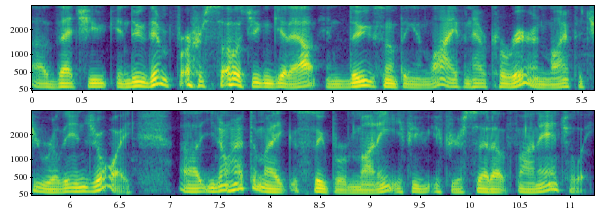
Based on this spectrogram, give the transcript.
uh, that you can do them first so that you can get out and do something in life and have a career in life that you really enjoy. Uh, you don't have to make super money if you if you're set up financially.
